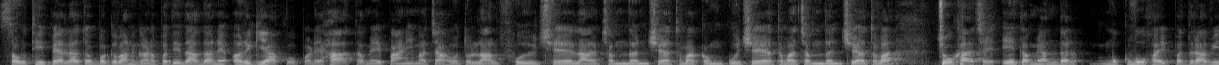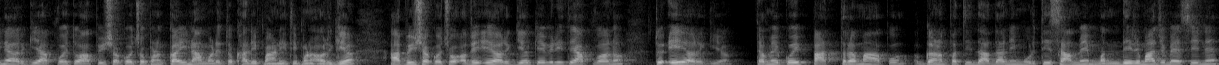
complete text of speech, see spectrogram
સૌથી પહેલાં તો ભગવાન ગણપતિ દાદાને અર્ઘ્ય આપવો પડે. હા, તમે પાણીમાં ચાહો તો લાલ ફૂલ છે, લાલ ચંદન છે, અથવા કંકુ છે, અથવા ચંદન છે, અથવા ચોખા છે, એ તમે અંદર મૂકવું હોય, પધરાવીને અર્ઘ્ય આપવું હોય તો આપી શકો છો, પણ કંઈ ના મળે તો ખાલી પાણીથી પણ અર્ઘ્ય આપી શકો છો. હવે એ અર્ઘ્ય કેવી રીતે આપવાનો? તો એ અર્ઘ્ય તમે કોઈ પાત્રમાં આપો, ગણપતિ દાદાની મૂર્તિ સામે મંદિરમાં જ બેસીને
